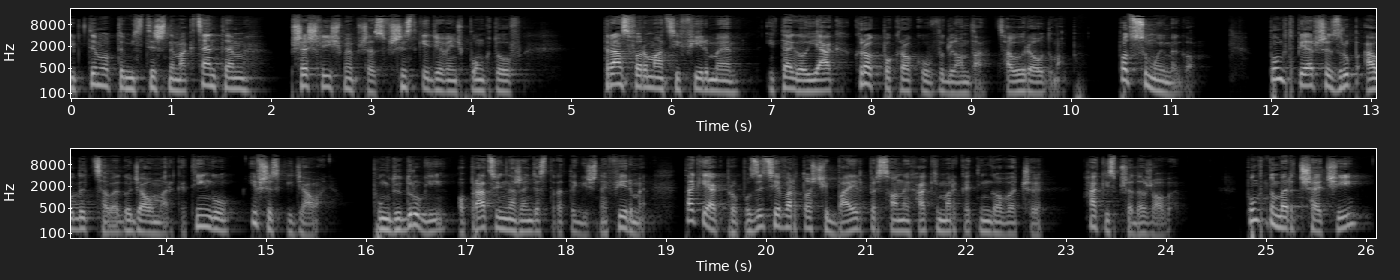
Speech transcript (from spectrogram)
I tym optymistycznym akcentem przeszliśmy przez wszystkie 9 punktów transformacji firmy i tego, jak krok po kroku wygląda cały roadmap. Podsumujmy go. Punkt pierwszy: zrób audyt całego działu marketingu i wszystkich działań. Punkt drugi: opracuj narzędzia strategiczne firmy, takie jak propozycje wartości, buyer persony, haki marketingowe czy haki sprzedażowe. Punkt numer trzeci:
